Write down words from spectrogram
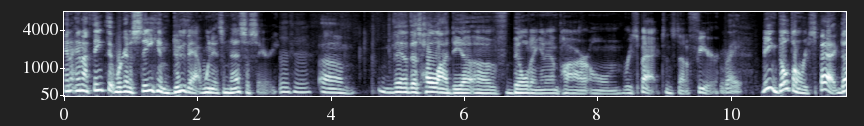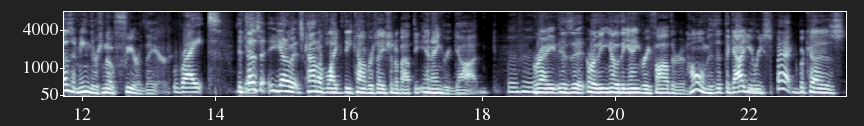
and, and I think that we're going to see him do that when it's necessary. Um, the, this whole idea of building an empire on respect instead of fear. Right. Being built on respect doesn't mean there's no fear there. Right. It Yeah. doesn't, you know, it's kind of like the conversation about the an angry God, right? Is it, or the, you know, the angry father at home? Is it the guy you mm-hmm. respect because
